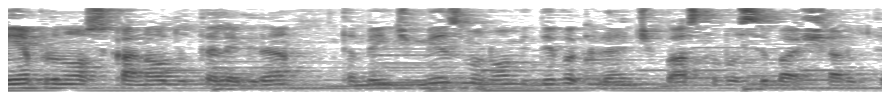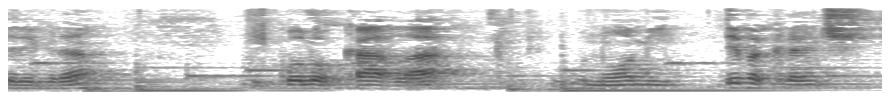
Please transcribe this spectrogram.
Venha para o nosso canal do Telegram, também de mesmo nome Devacrante. Basta você baixar o Telegram e colocar lá o nome Devacrante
